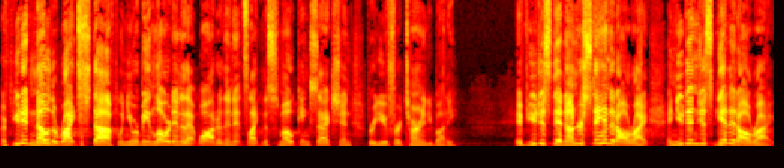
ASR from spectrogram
or if you didn't know the right stuff when you were being lowered into that water, then it's like the smoking section for you for eternity, buddy. If you just didn't understand it all right and you didn't just get it all right.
